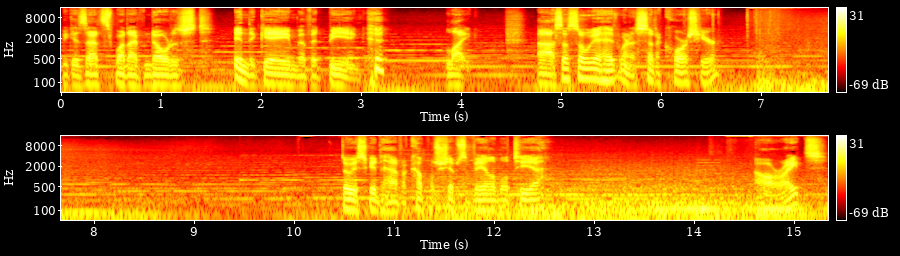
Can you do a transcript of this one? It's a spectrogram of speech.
because that's what I've noticed in the game of it being like. Uh, so let's go ahead. We're to set a course here. It's always good to have a couple ships available to you. All right.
